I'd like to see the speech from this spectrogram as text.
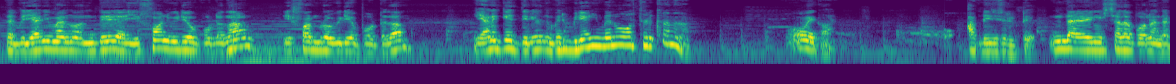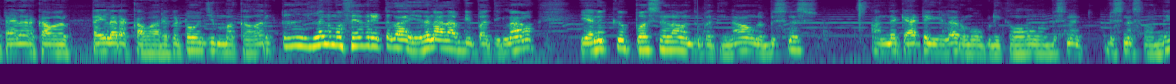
இந்த பிரியாணி மேன் வந்து இர்ஃபான் வீடியோ போட்டு தான் இர்ஃபான் ப்ரோ வீடியோ போட்டு தான் எனக்கே தெரியும். இந்த மாதிரி பிரியாணி மேனும் ஒருத்தர் இருக்கானா? ஓ மை காட் அப்படின்னு சொல்லிட்டு. இந்த இன்ஸ்டால போன இந்த டைலர் அக்காவா டைலர் அக்காவா இருக்கட்டும் ஜிம் அக்காவா இருக்கட்டும் இல்லை நம்ம ஃபேவரட் தான். எதனால அப்படி பார்த்தீங்கன்னா எனக்கு பர்சனலாக வந்து பார்த்தீங்கன்னா அவங்க பிஸ்னஸ் அந்த கேட்டகரியில் ரொம்ப பிடிக்கும். அவங்க பிஸ்னஸ் பிஸ்னஸ் வந்து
